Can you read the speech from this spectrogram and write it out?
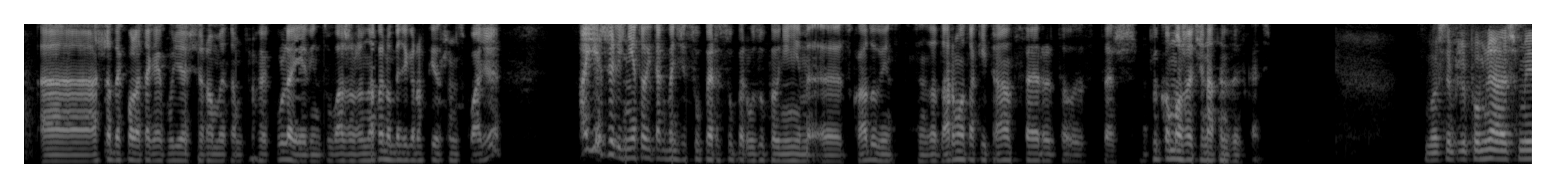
Eee, a środek pola, tak jak powiedziałeś, Romy tam trochę kuleje, więc uważam, że na pewno będzie grał w pierwszym składzie. A jeżeli nie, to i tak będzie super, super uzupełnieniem e, składu, więc ten za darmo taki transfer to jest też, tylko możecie na tym zyskać. Właśnie przypomniałeś mi,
